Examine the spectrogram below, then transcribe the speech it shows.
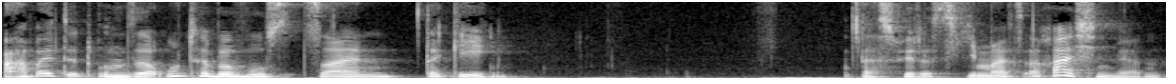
arbeitet unser Unterbewusstsein dagegen, dass wir das jemals erreichen werden.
